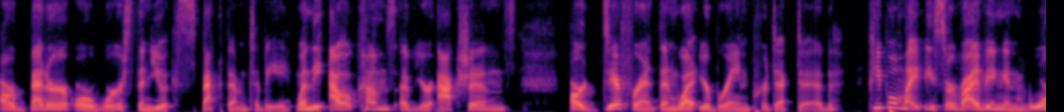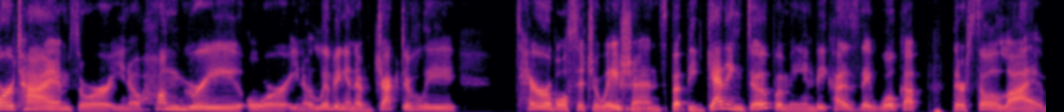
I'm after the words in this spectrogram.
are better or worse than you expect them to be, when the outcomes of your actions are different than what your brain predicted people might be surviving in war times or you know hungry or you know living in objectively terrible situations, but be getting dopamine because they woke up, they're still alive.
